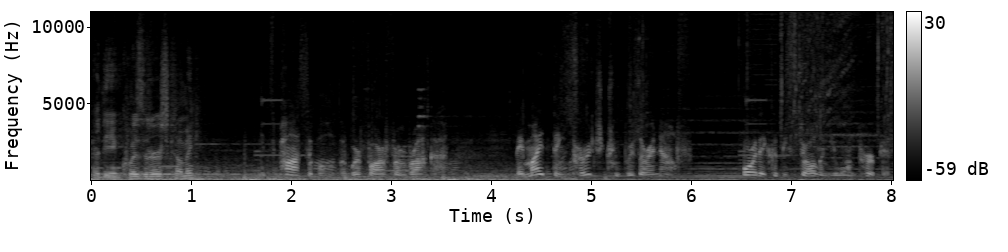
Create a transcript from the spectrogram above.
Are the Inquisitors coming? It's possible, but we're far from Braca. They might think purge troopers are enough. Or they could be stalling you on purpose.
